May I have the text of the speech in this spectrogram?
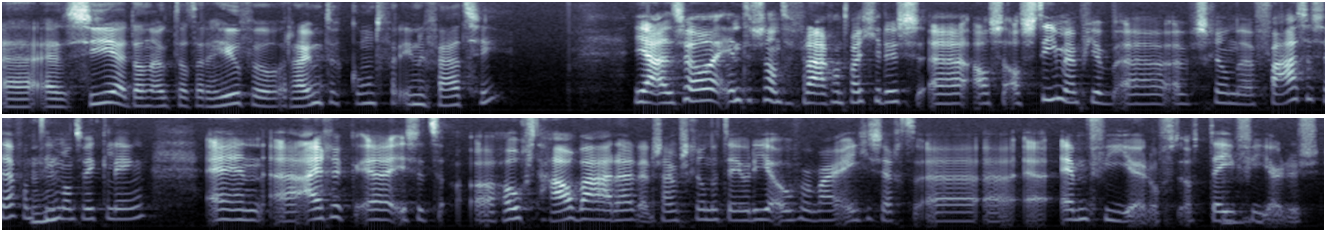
Uh, zie je dan ook dat er heel veel ruimte komt voor innovatie? Ja, dat is wel een interessante vraag. Want wat je dus uh, als, als team heb je verschillende fases hè, van mhm. teamontwikkeling. En uh, eigenlijk uh, is het uh, hoogst haalbare. Er zijn verschillende theorieën over, maar eentje zegt M4 of, of T4, mhm. dus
